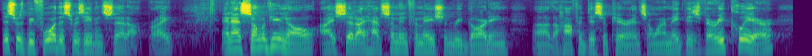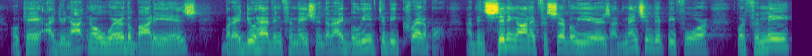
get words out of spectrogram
This was before this was even set up, right? And as some of you know, I said I have some information regarding uh, the Hoffa disappearance. I want to make this very clear, okay? I do not know where the body is, but I do have information that I believe to be credible. I've been sitting on it for several years. I've mentioned it before, but for me,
